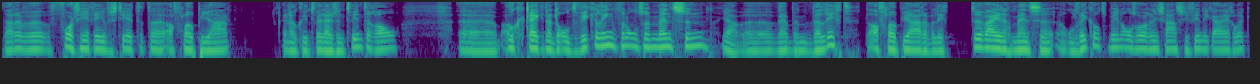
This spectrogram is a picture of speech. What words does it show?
Daar hebben we fors in geïnvesteerd het uh, afgelopen jaar. En ook in 2020 al. Uh, ook kijken naar de ontwikkeling van onze mensen. Ja, uh, we hebben wellicht de afgelopen jaren wellicht te weinig mensen ontwikkeld binnen onze organisatie, vind ik eigenlijk.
